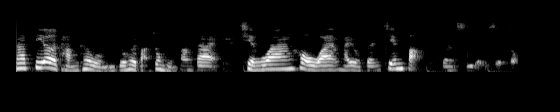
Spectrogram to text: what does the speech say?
那第二堂课我们就会把重点放在前弯、后弯，还有跟肩膀关系的一些动作。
